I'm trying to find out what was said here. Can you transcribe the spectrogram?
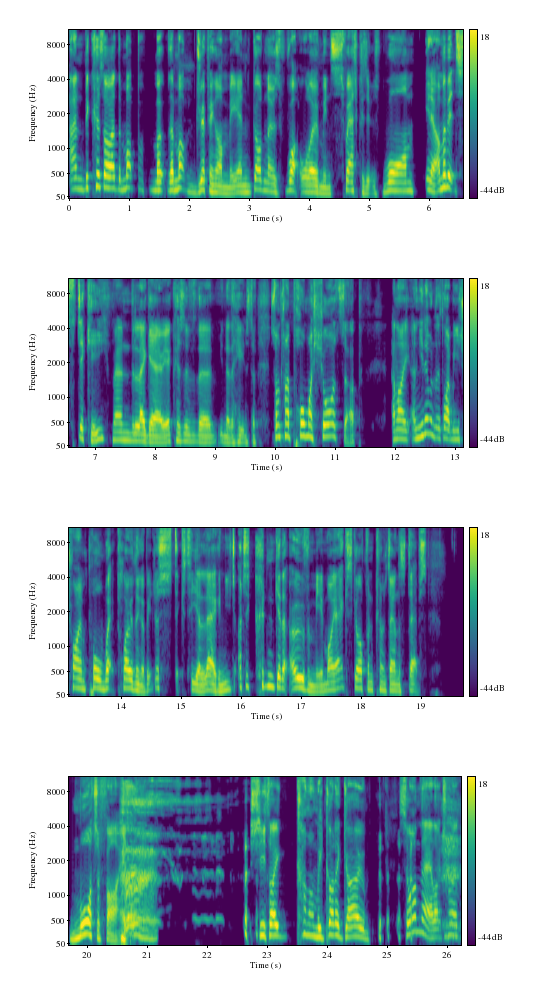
And because I had the mop, mo- the mop dripping on me, and God knows what all over me in sweat because it was warm. You know, I'm a bit sticky around the leg area because of the, you know, the heat and stuff. So I'm trying to pull my shorts up, and I, and you know what it's like when you try and pull wet clothing up, it just sticks to your leg, and you, I just couldn't get it over me. And my ex girlfriend comes down the steps, mortified. She's like, "Come on, we gotta go." So I'm there, like trying to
